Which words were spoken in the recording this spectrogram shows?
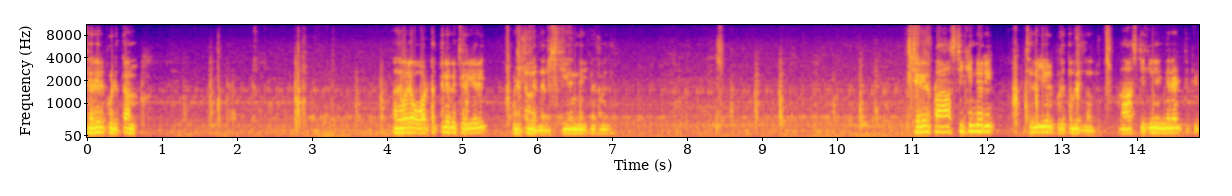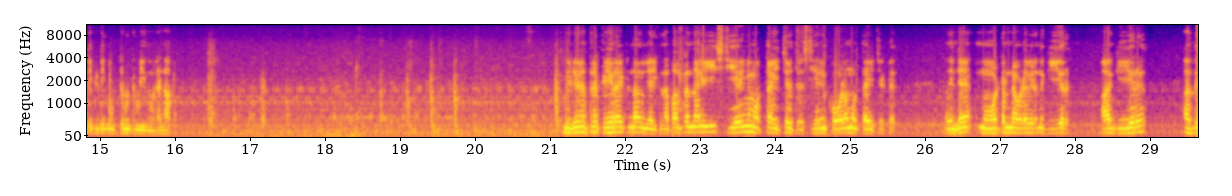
ചെറിയൊരു പിടുത്താണ് അതുപോലെ ഓട്ടത്തിലൊക്കെ ചെറിയൊരു പിടുത്തം വരുന്നുണ്ട് സ്റ്റിയറിംഗ് തിരിക്കുന്ന സമയത്ത്. ചെറിയൊരു പ്ലാസ്റ്റിക്കിന്റെ ഒരു ചെറിയൊരു പിടുത്തം വരുന്നുണ്ട്. പ്ലാസ്റ്റിക്കിന് ഇങ്ങനെ ടിക്കി ടിക്കി ടിക്കി വിട്ട് പിടിക്കുന്നു. വേണ്ട വീഡിയോയിൽ അത്ര ക്ലിയർ ആയിട്ടുണ്ടാവും വിചാരിക്കുന്നത് അപ്പോൾ നമുക്ക് എന്തായാലും ഈ സ്റ്റിയറിംഗ് മൊത്തം അയച്ചെടുത്ത് സ്റ്റിയറിംഗ് കോളം മൊത്തം അയച്ചിട്ട് അതിന്റെ മോട്ടറിന്റെ അവിടെ വരുന്ന ഗിയർ ആ ഗിയർ അത്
